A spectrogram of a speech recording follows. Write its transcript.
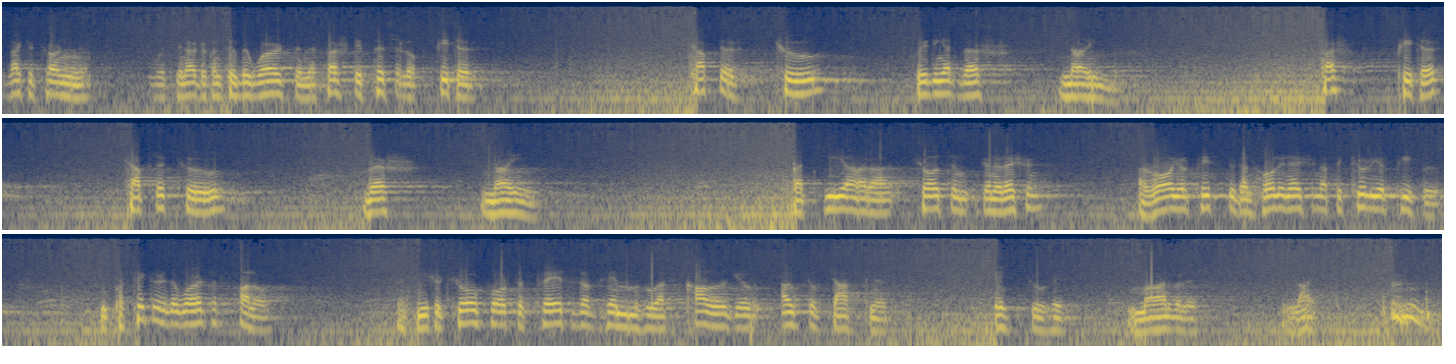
I'd like to turn with you now to consider the words in the first epistle of Peter, chapter 2, reading at verse 9. First Peter, chapter 2, verse 9. But ye are a chosen generation, a royal priesthood and holy nation, a peculiar people in particular the words that follow, that ye should show forth the praises of him who hath called you out of darkness into his marvelous light.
